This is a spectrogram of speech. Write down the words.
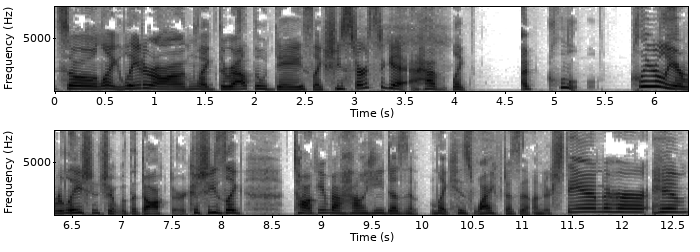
so like later on like throughout the days like she starts to get have like a cl- clearly a relationship with the doctor because she's like talking about how he doesn't like his wife doesn't understand her him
